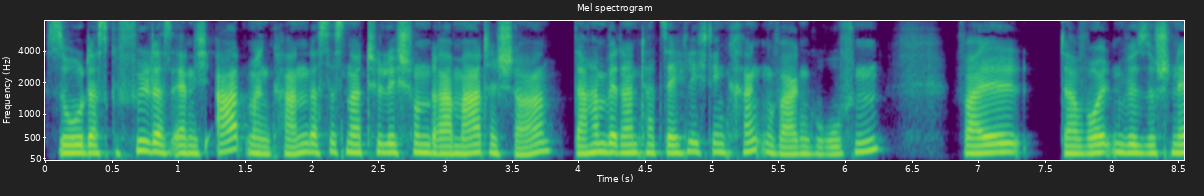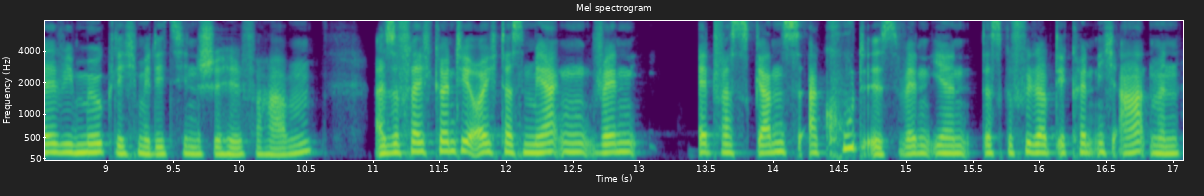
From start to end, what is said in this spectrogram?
so das Gefühl, dass er nicht atmen kann. Das ist natürlich schon dramatischer. Da haben wir dann tatsächlich den Krankenwagen gerufen, weil da wollten wir so schnell wie möglich medizinische Hilfe haben. Also vielleicht könnt ihr euch das merken, wenn etwas ganz akut ist, wenn ihr das Gefühl habt, ihr könnt nicht atmen,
